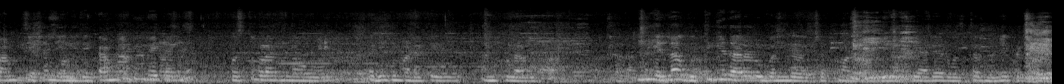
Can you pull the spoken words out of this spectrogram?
ಕಾಂಪಿಟೇಷನ್ ಏನಿದೆ ಕಾಂಪಿಟೇಟಿವ್ ರೇಟಲ್ಲಿ ವಸ್ತುಗಳನ್ನು ನಾವು ಖರೀದಿ ಮಾಡೋಕ್ಕೆ ಅನುಕೂಲ ಆಗುತ್ತೆ? ಎಲ್ಲ ಗುತ್ತಿಗೆದಾರರು ಬಂದು ಚೆಕ್ ಮಾಡ್ಬೋದು ಮತ್ತು ಯಾರ್ಯಾರು ಹೊಸ್ದಾಗಿ ಮನೆ ಕಟ್ಟಿದ್ದಾರೆ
